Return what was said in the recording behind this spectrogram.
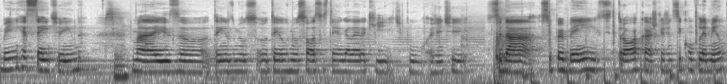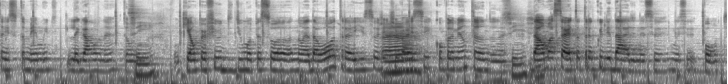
bem recente ainda. Sim. Mas ó, tem os meus, eu tenho os meus sócios, tem a galera que, tipo, a gente se dá super bem, se troca, acho que a gente se complementa, isso também é muito legal, né? Então, Sim. o que é um perfil de uma pessoa não é da outra, isso a gente É. vai se complementando, né? Sim, sim. Dá uma certa tranquilidade nesse, nesse ponto.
